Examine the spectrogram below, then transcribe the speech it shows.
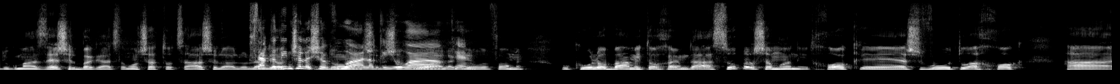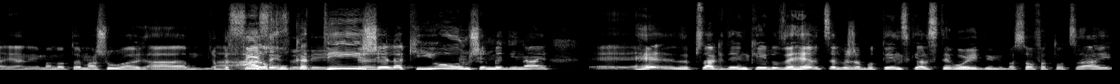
דוגמה זה של בג"ץ למרות שהתוצאה שלו עלולה פסק להיות הדין של השבוע, על של הגיור השבוע, ה- כן. הגיור הרפורמי הוא כולו בא מתוך העמדה הסופר שמרנית חוק אה, השבות הוא החוק ה- אם אני לא טועה משהו הבסיס העל הישראלי, חוקתי כן. של הקיום של מדינה זה פסק דין כאילו זה הרצל וז'בוטינסקי על סטרואידים ובסוף התוצאה היא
